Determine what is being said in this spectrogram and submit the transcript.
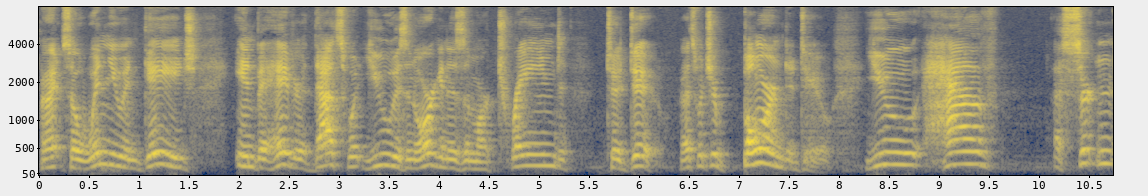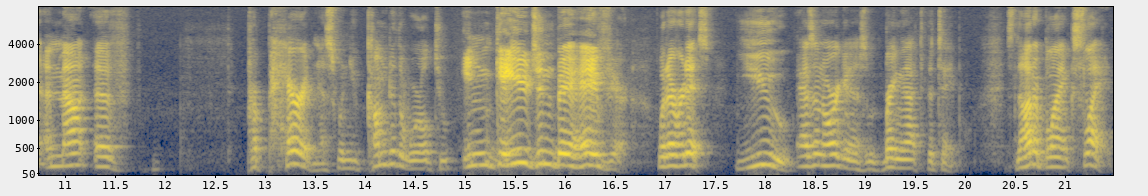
Right, so when you engage in behavior, that's what you as an organism are trained to do. That's what you're born to do. You have a certain amount of preparedness when you come to the world to engage in behavior, whatever it is. You, as an organism, bring that to the table. It's not a blank slate.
